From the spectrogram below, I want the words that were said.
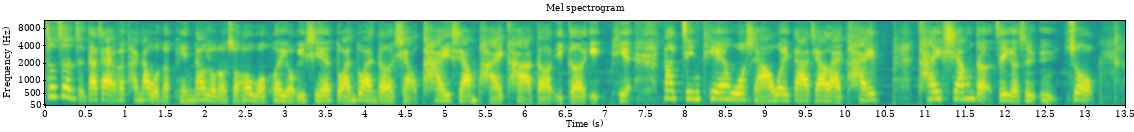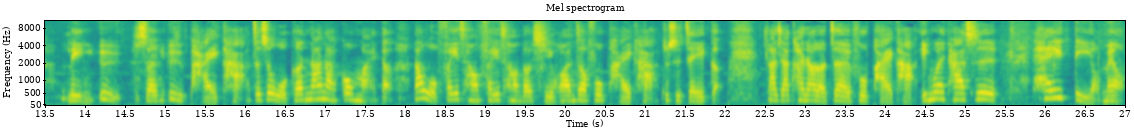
这阵子大家也会看到我的频道，有的时候我会有一些短短的小开箱牌卡的一个影片。那今天我想要为大家来开开箱的这个是宇宙。领域神諭牌卡，这是我跟娜娜购买的。那我非常非常的喜欢这副牌卡，就是这一个大家看到的这一副牌卡，因为它是黑底，有没有？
